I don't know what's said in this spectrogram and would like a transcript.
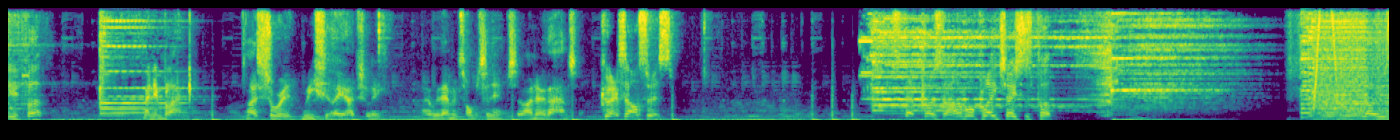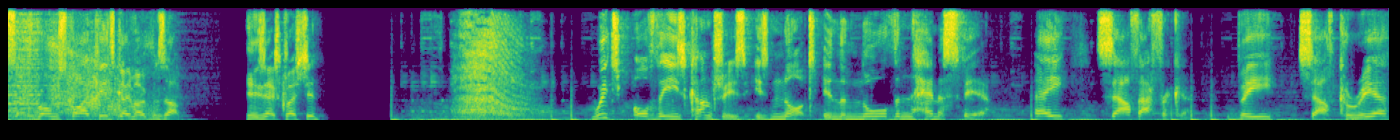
You've put Men in Black. I saw it recently, actually, uh, with Emma Thompson in, so I know that answer. correct answer is. Step close to home. We'll play Chasers put. Goes wrong. Spy Kids. Game opens up. Here's the next question. Which of these countries is not in the northern hemisphere? A. South Africa. B. South Korea.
